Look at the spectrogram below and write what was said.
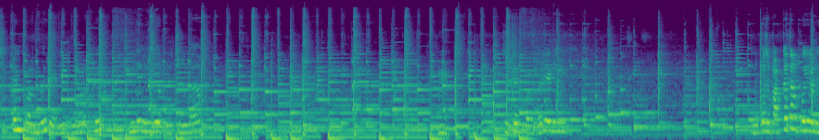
சிக்கன் குழம்பு சிக்கன் குழம்பு ரெடி கொஞ்சம் பக்கத்தில் போய் எடு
